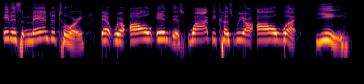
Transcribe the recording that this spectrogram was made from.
It is mandatory that we're all in this. Why? Because we are all what? Ye.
